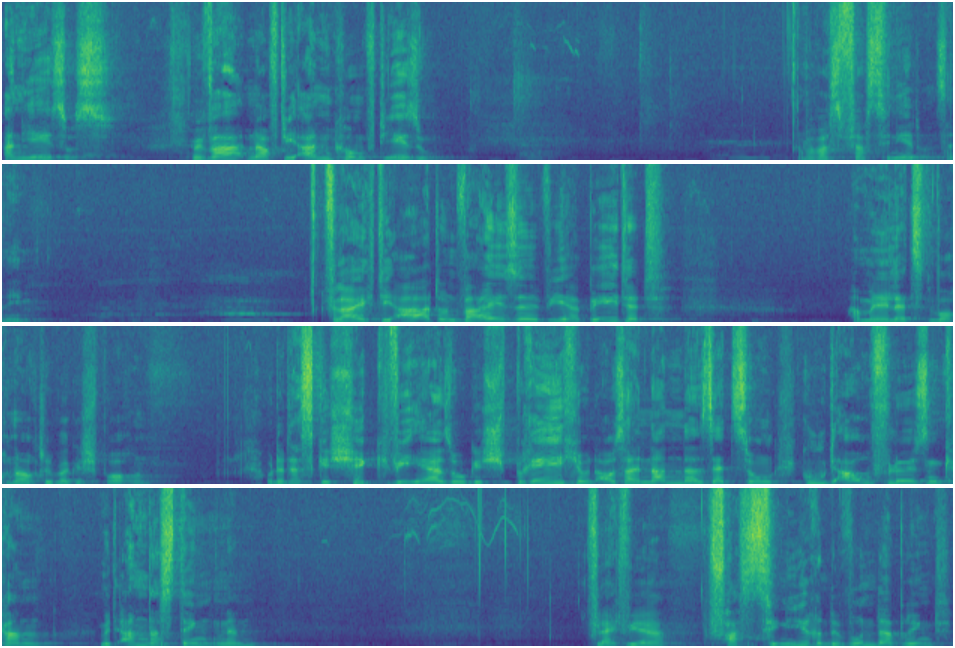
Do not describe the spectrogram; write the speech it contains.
an Jesus? Wir warten auf die Ankunft Jesu. Aber was fasziniert uns an ihm? Vielleicht die Art und Weise, wie er betet, haben wir in den letzten Wochen auch darüber gesprochen. Oder das Geschick, wie er so Gespräche und Auseinandersetzungen gut auflösen kann mit Andersdenkenden. Vielleicht wie er faszinierende Wunder bringt.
